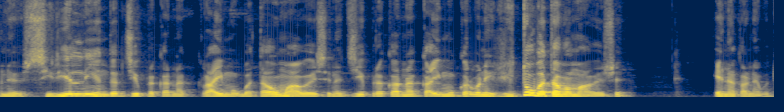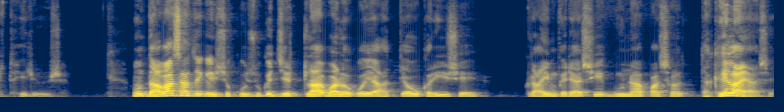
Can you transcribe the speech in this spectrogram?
અને સિરિયલની અંદર જે પ્રકારના ક્રાઇમો બતાવવામાં આવે છે અને જે પ્રકારના ક્રાઇમો કરવાની રીતો બતાવવામાં આવે છે, એના કારણે બધું થઈ રહ્યું છે. હું દાવા સાથે કહી શકું છું કે જેટલા બાળકોએ હત્યાઓ કરી છે ક્રાઇમ કર્યા છે, ગુના પાછળ ધકેલાયા છે,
